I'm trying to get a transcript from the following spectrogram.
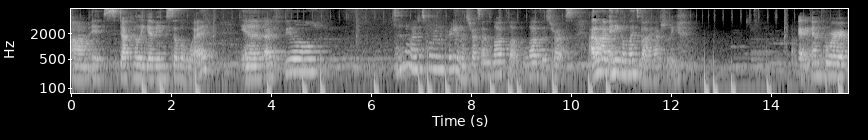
Um, it's definitely giving silhouette. And I feel, I don't know, I just feel really pretty in this dress. I love, love, love this dress. I don't have any complaints about it actually. Okay, and for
